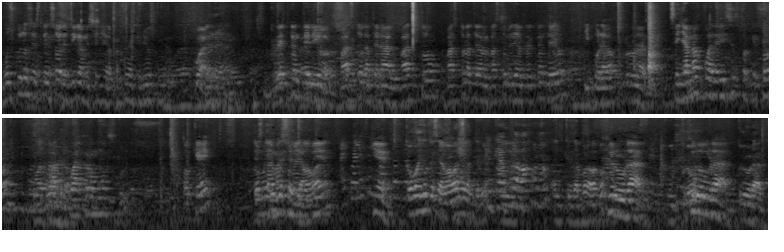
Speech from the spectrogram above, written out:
Músculos extensores, dígame señor. ¿Cuál? Recto anterior, vasto lateral, vasto, vasto lateral, vasto medial, recto anterior y por abajo crural. Se llama cuádriceps porque son cuatro, cuatro músculos. ¿Ok? ¿Cómo ¿Está más o menos bien? Ay, ¿cuál es el ¿Quién? ¿Cómo dijo que se llamaba el anterior? El que va por abajo, ¿no? ¿El que está por abajo? Crural. Cru- Crural. Crural.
